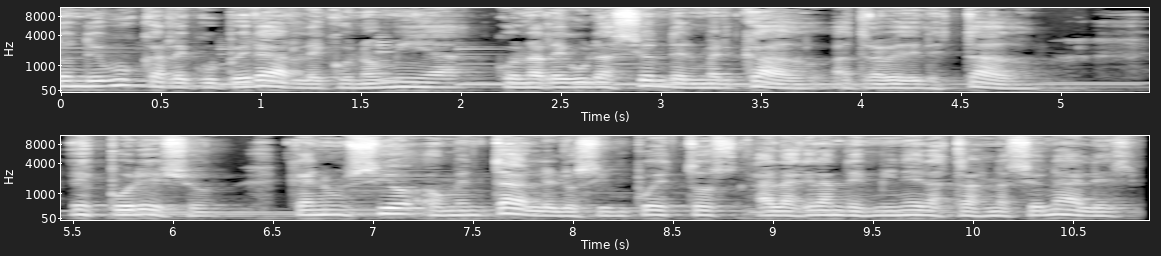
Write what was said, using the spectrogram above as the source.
donde busca recuperar la economía con la regulación del mercado a través del Estado. Es por ello que anunció aumentarle los impuestos a las grandes mineras transnacionales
